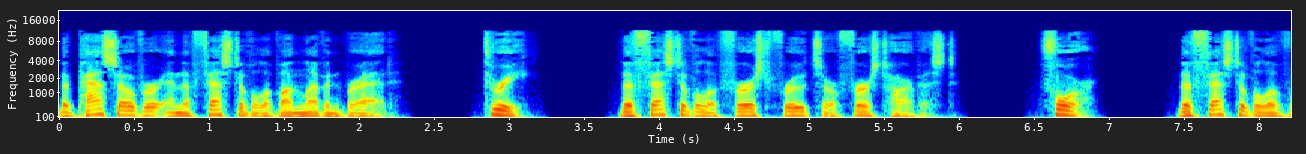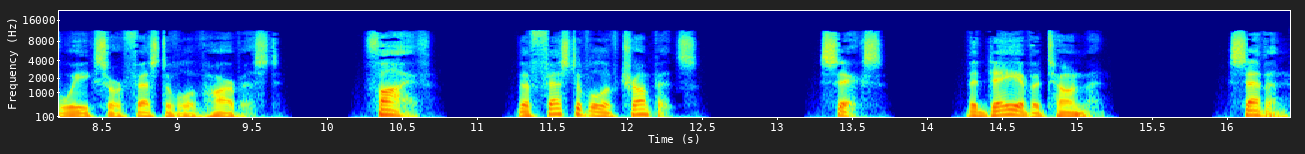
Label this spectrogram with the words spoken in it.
The Passover and the Festival of Unleavened Bread. 3. The Festival of First Fruits or First Harvest. 4. The Festival of Weeks or Festival of Harvest. 5. The Festival of Trumpets. 6. The Day of Atonement. 7.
